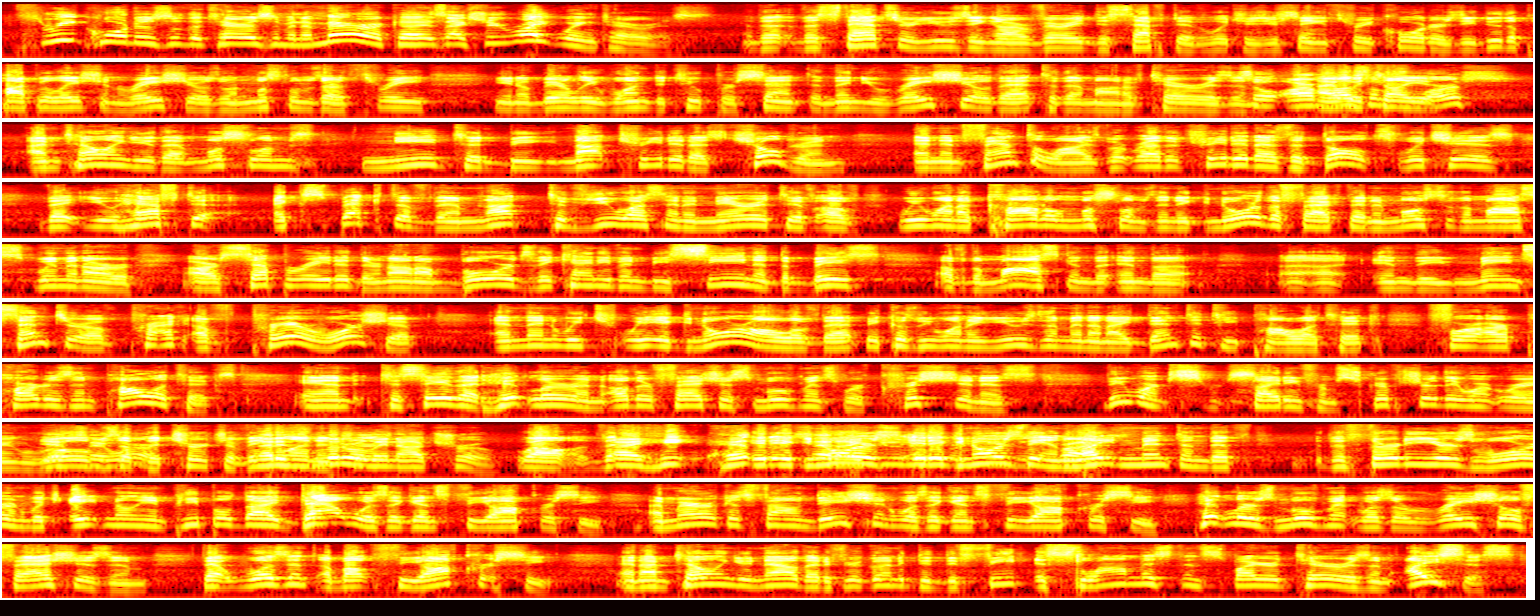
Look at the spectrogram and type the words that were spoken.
three quarters of the terrorism in America is actually right wing terrorists. The, the stats you're using are very deceptive, which is you're saying three quarters. You do the population ratios when Muslims are three, you know, barely one to two percent, and then you ratio that to the amount of terrorism. So are I would Muslims tell you, worse? I'm telling you that Muslims need to be not treated as children and infantilized, but rather treated as adults, which is that you have to expect of them not to view us in a narrative of we want to coddle Muslims and ignore the fact that in most of the mosques women are are separated, they're not on boards, they can't even be seen at the base of the mosque in the in the uh, in the main center of prac of prayer worship and then we tr- we ignore all of that because we want to use them in an identity politic for our partisan politics. And to say that Hitler and other fascist movements were Christianists, they weren't s- citing from Scripture. They weren't wearing Yes, robes of the Church of That England. is and literally not true. Well, th- Uh, he- it ignores it ignores the Jesus Christ." Enlightenment and the the 30 years war in which 8 million people died that was against theocracy america's foundation was against theocracy hitler's movement was a racial fascism that wasn't about theocracy and i'm telling you now that if you're going to defeat islamist inspired terrorism isis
